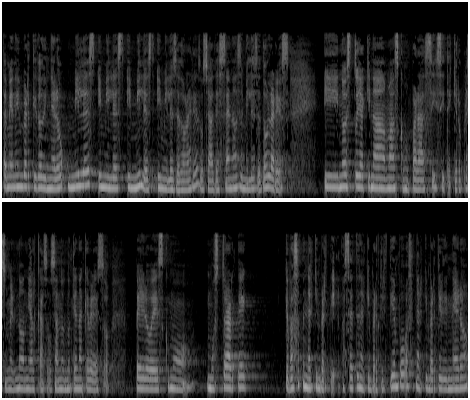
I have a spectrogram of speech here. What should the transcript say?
también he invertido dinero, miles y miles y miles y miles de dólares, o sea, decenas de miles de dólares. Y no estoy aquí nada más como para, sí, sí, te quiero presumir, no, ni al caso, o sea, no, no tiene nada que ver eso, pero es como mostrarte que vas a tener que invertir, vas a tener que invertir tiempo, vas a tener que invertir dinero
